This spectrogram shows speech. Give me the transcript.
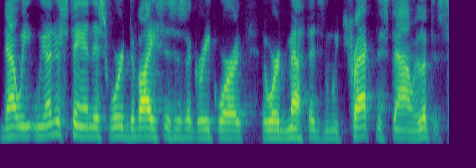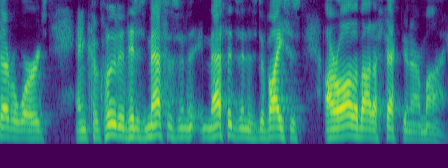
Now we, we understand this word devices is a Greek word, the word methods, and we tracked this down. We looked at several words and concluded that his methods and, methods and his devices are all about affecting our mind.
